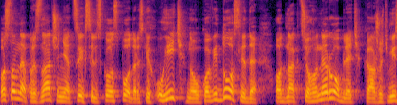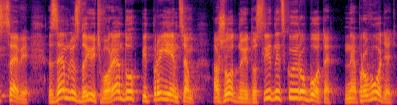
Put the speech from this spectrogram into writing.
Основне призначення цих сільськогосподарських угідь наукові досліди. Однак цього не роблять, кажуть місцеві. Землю здають в оренду підприємцям, а жодної дослідницької роботи не проводять.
